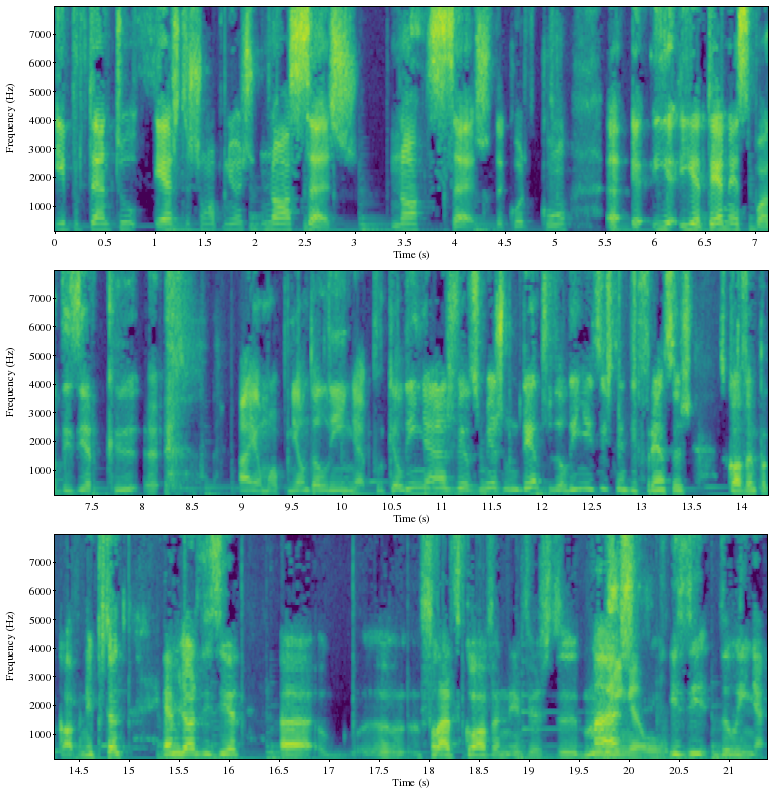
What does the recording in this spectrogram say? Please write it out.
e, portanto, estas são opiniões nossas, nossas, de acordo com. E, e, até nem se pode dizer que ah, é uma opinião da linha, porque a linha, às vezes, mesmo dentro da linha, existem diferenças de Coven para Coven. E, portanto, é melhor dizer uh, uh, falar de Coven em vez de mas linha, ou... de linha.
